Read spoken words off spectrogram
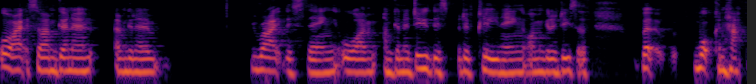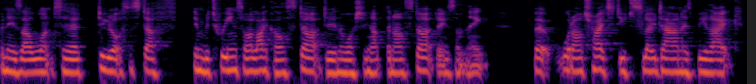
all right, so I'm gonna I'm gonna write this thing, or I'm I'm gonna do this bit of cleaning, or I'm gonna do stuff. But what can happen is I'll want to do lots of stuff in between. So I like I'll start doing the washing up, then I'll start doing something. But what I'll try to do to slow down is be like,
